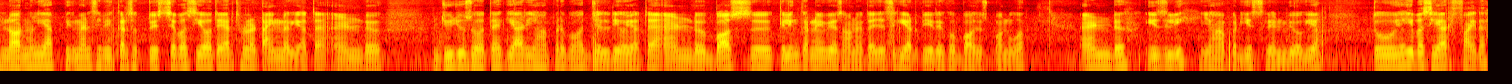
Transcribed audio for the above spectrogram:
नॉर्मली आप पिगमैन से भी कर सकते हो। इससे बस ये होता है यार, थोड़ा टाइम लग जाता है एंड जूजू से होता है कि यार यहाँ पर बहुत जल्दी हो जाता है एंड बॉस किलिंग करने में भी आसान होता है। जैसे कि यार ये देखो बॉस स्पॉन हुआ एंड ईज़िली यहाँ पर ये स्लेन भी हो गया। तो यही बस यार फ़ायदा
